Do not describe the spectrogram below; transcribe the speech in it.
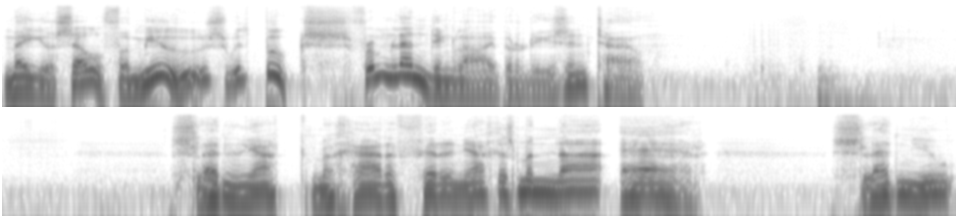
may yourself amuse with books from lending libraries in town. Sleddenjat me chara firnjach as na air. Sledden you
